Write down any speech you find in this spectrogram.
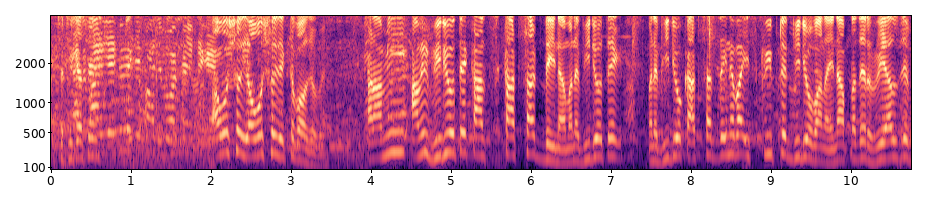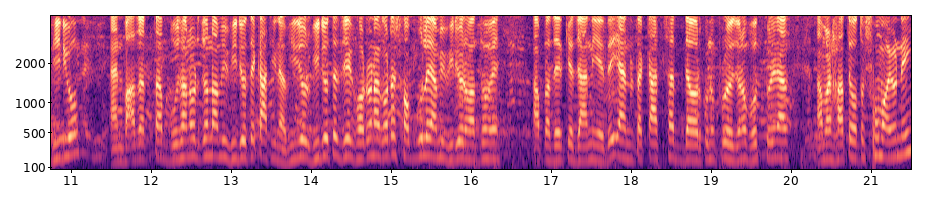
আচ্ছা ঠিক আছে। অবশ্যই অবশ্যই দেখতে পাওয়া যাবে। আর আমি আমি ভিডিওতে কাট কাটসার্ট দিই না মানে ভিডিওতে মানে ভিডিও কাটসার্ট দিই না বা স্ক্রিপ্টেড ভিডিও বানাই না। আপনাদের রিয়াল যে ভিডিও অ্যান্ড বাজারটা বোঝানোর জন্য আমি ভিডিওতে কাটি না। ভিডিও ভিডিওতে যে ঘটনা ঘটে সবগুলোই আমি ভিডিওর মাধ্যমে আপনাদেরকে জানিয়ে দিই অ্যান্ড ওটা কাটসার্ট দেওয়ার কোনো প্রয়োজনও বোধ করি না। আমার হাতে অত সময়ও নেই।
